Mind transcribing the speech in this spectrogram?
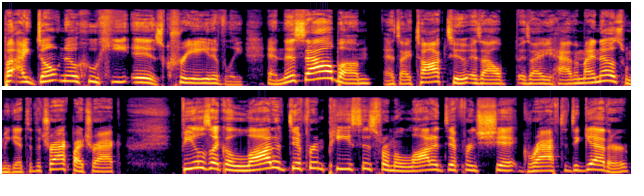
but I don't know who he is creatively. And this album, as I talk to, as I'll as I have in my notes when we get to the track by track, feels like a lot of different pieces from a lot of different shit grafted together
